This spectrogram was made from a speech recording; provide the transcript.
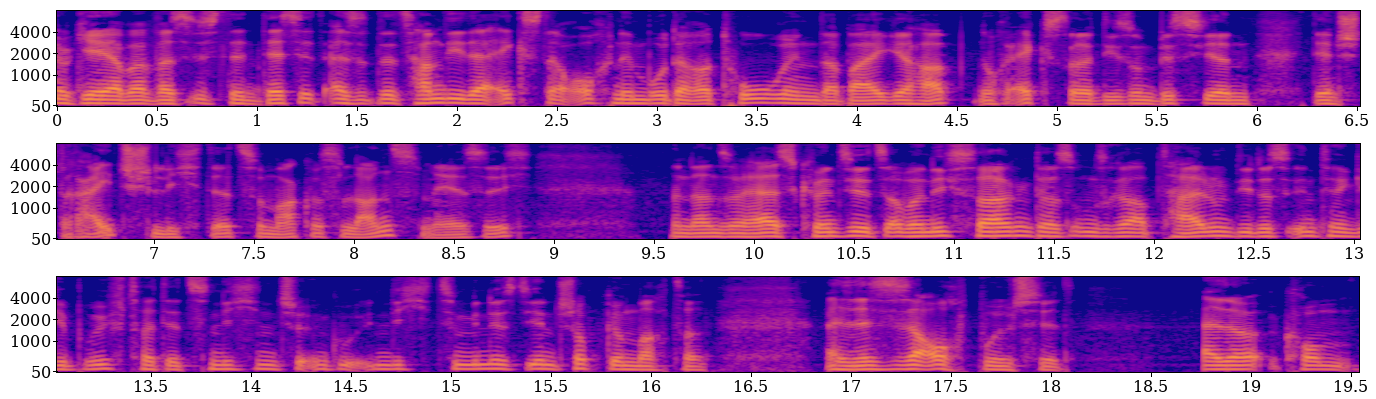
Okay, aber was ist denn das jetzt? Also, das haben die da extra auch eine Moderatorin dabei gehabt, noch extra, die so ein bisschen den Streit schlichtet, so Markus Lanz mäßig. Und dann so, ja, es können Sie jetzt aber nicht sagen, dass unsere Abteilung, die das intern geprüft hat, jetzt nicht, nicht zumindest ihren Job gemacht hat. Also, das ist ja auch Bullshit. Also, komm.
